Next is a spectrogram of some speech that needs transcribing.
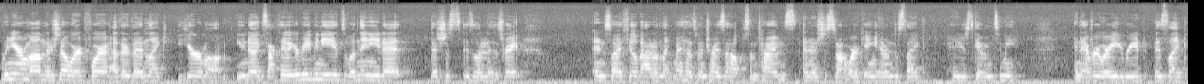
When you're a mom, there's no word for it other than like you're a mom. You know exactly what your baby needs when they need it. That's just is what it is, right? And so I feel bad when like my husband tries to help sometimes and it's just not working, and I'm just like, can you just give him to me? And everywhere you read is like,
